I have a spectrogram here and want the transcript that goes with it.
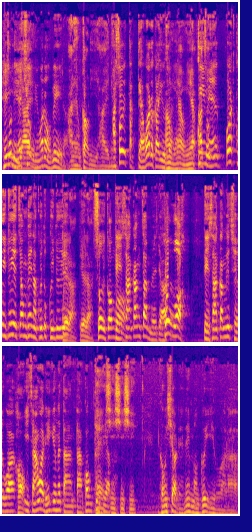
迄足厉害年的唱片我，都有买啦。安尼有够厉害呢啊，。所以逐条我都甲摇出有影有影来。规我规堆的奖品啊，规堆规堆的对啦。对啦，所以讲哦第三工占袂掉好。有哦，第三工去找我好，伊知影我已经咧打打工隔嘿壁。是是是。伊讲少年，你莫去摇啊啦，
